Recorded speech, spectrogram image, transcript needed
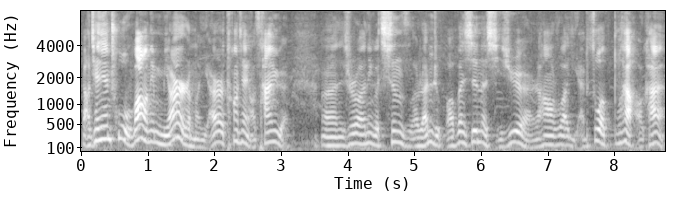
两千年初我忘了那名儿什么，也是汤浅有参与。嗯，是说那个亲子忍者温馨的喜剧，然后说也做不太好看，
